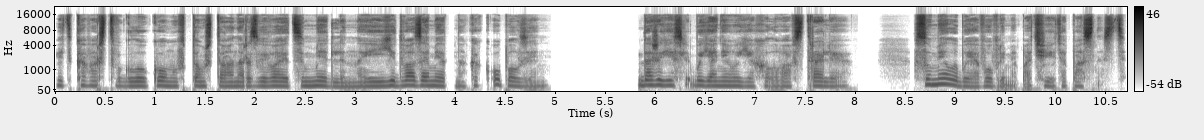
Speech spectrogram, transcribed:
Ведь коварство глаукомы в том, что она развивается медленно и едва заметно, как оползень. Даже если бы я не уехала в Австралию, Сумела бы я вовремя почуять опасность.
